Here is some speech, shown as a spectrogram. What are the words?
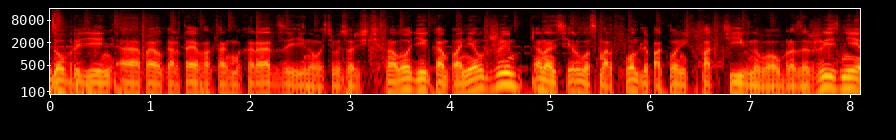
Добрый день. А, Павел Картаев, Ахтанг Махарадзе и новости высоких технологий. Компания LG анонсировала смартфон для поклонников активного образа жизни.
